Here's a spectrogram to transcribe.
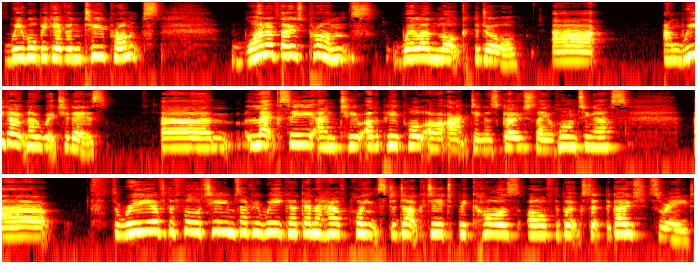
We will be given two prompts one of those prompts will unlock the door uh, and we don't know which it is. Um, Lexie and two other people are acting as ghosts. They are haunting us. Uh, three of the four teams every week are going to have points deducted because of the books that the ghosts read.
